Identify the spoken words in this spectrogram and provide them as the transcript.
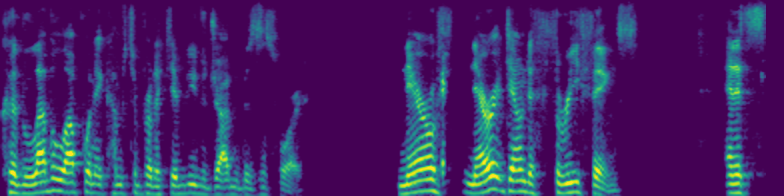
could level up when it comes to productivity to drive the business forward. Narrow narrow it down to three things. And it's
